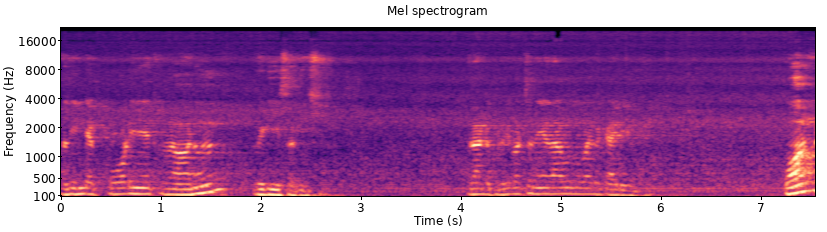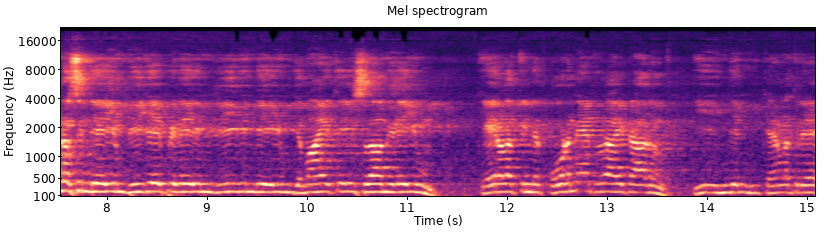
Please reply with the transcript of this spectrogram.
അതിന്റെ കോർഡിനേറ്ററാണ് വി ഡി സതീശൻ. അല്ലാണ്ട് പ്രതിപക്ഷ നേതാവ് എന്ന് പറയുന്ന കാര്യമില്ല. കോൺഗ്രസിന്റെയും ബി ജെ പിയുടെയും ലീഗിന്റെയും ജമായത്തെ ഇസ്ലാമിയുടെയും കേരളത്തിന്റെ കോർഡിനേറ്ററായിട്ടാണ് ഈ ഇന്ത്യൻ കേരളത്തിലെ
